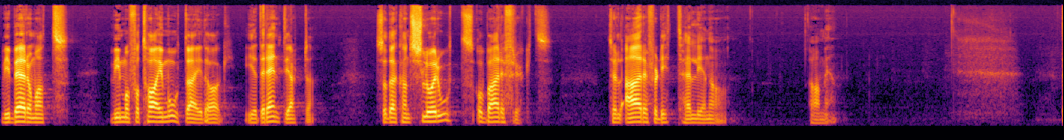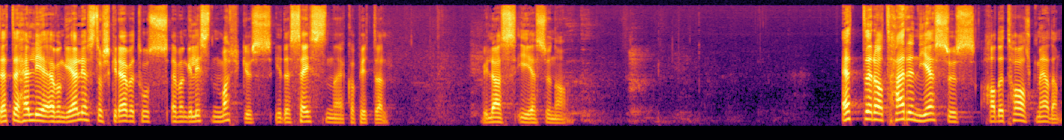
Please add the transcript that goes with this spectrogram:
Vi ber om at vi må få ta imot deg i dag i et rent hjerte, så det kan slå rot og bære frukt, til ære for ditt hellige navn. Amen. Dette hellige evangeliet står skrevet hos evangelisten Markus i det 16. kapittel. Vi leser i Jesu navn. Etter at Herren Jesus hadde talt med dem,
